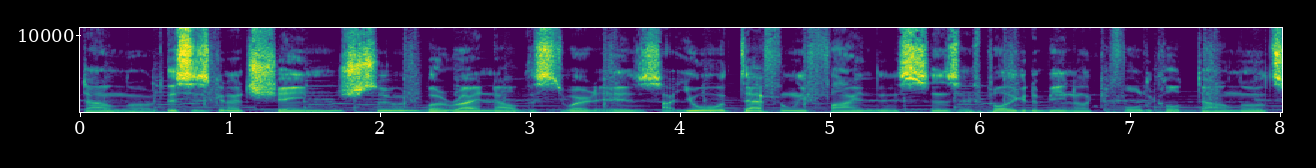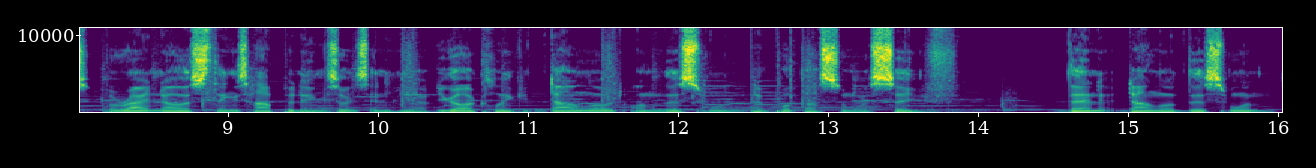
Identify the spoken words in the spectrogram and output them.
download. This is gonna change soon, but right now this is where it is. Uh, you will definitely find this since it's probably gonna be in like a folder called downloads. But right now this thing's happening, so it's in here. You gotta click download on this one and put that somewhere safe. Then download this one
